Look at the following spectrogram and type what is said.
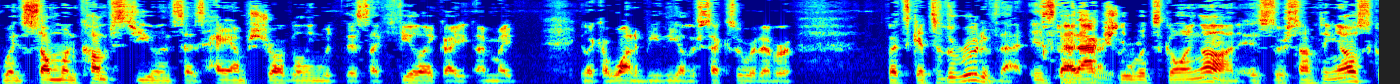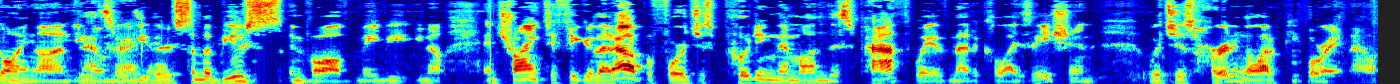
When someone comes to you and says, "Hey, I'm struggling with this. I feel like I, I might like I want to be the other sex or whatever." let's get to the root of that. Is that That's actually right. what's going on? Is there something else going on? You That's know, maybe right. there's some abuse involved, maybe, you know, and trying to figure that out before just putting them on this pathway of medicalization, which is hurting a lot of people right now.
